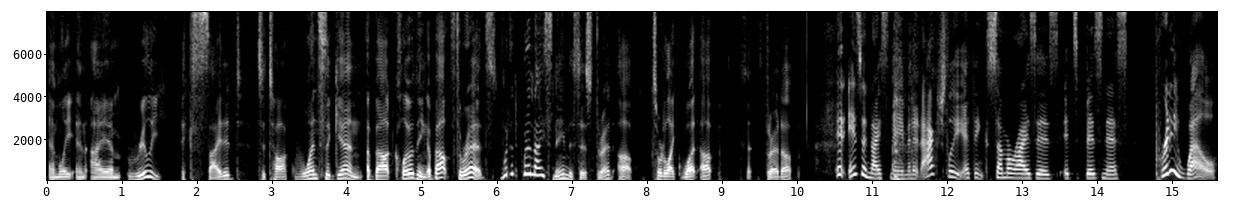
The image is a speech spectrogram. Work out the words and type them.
Emily, and I am really excited to talk once again about clothing, about threads. What a, what a nice name this is, Thread Up. Sort of like what up? thread Up. It is a nice name, and it actually, I think, summarizes its business pretty well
